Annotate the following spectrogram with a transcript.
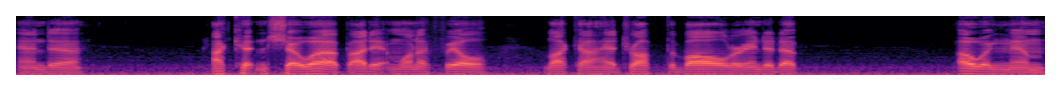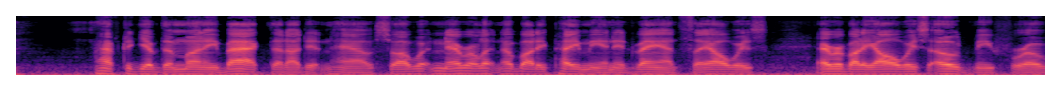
and uh, I couldn't show up. I didn't want to feel like I had dropped the ball or ended up owing them, have to give them money back that I didn't have. So I would never let nobody pay me in advance. They always, everybody always owed me for a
